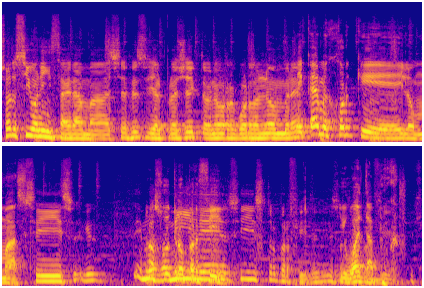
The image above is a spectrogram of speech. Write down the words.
Yo lo sigo en Instagram a Jeff Bezos y al proyecto, que no recuerdo el Me nombre. cae mejor que Elon Musk. Sí, es, más otro humilde, perfil. Sí, es otro perfil. es otro Igual perfil. tampoco.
